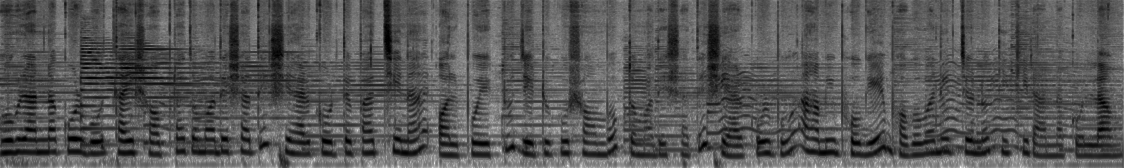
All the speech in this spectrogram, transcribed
ভোগ রান্না করব, তাই সবটা তোমাদের সাথে শেয়ার করতে পারছি না। অল্প একটু যেটুকু সম্ভব তোমাদের সাথে শেয়ার করব। আমি ভোগে ভগবানের জন্য কি কি রান্না করলাম?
